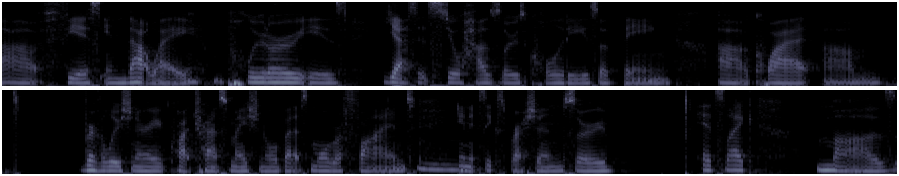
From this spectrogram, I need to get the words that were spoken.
uh, fierce in that way. Pluto is, yes, it still has those qualities of being uh, quite um, revolutionary, quite transformational, but it's more refined mm. in its expression. So it's like Mars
